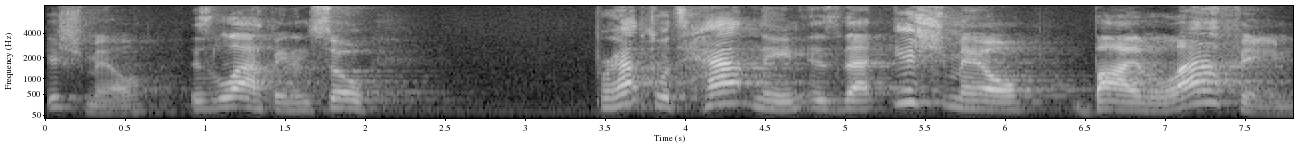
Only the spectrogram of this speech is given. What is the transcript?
Ishmael is laughing. And so Perhaps what's happening is that Ishmael, by laughing,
